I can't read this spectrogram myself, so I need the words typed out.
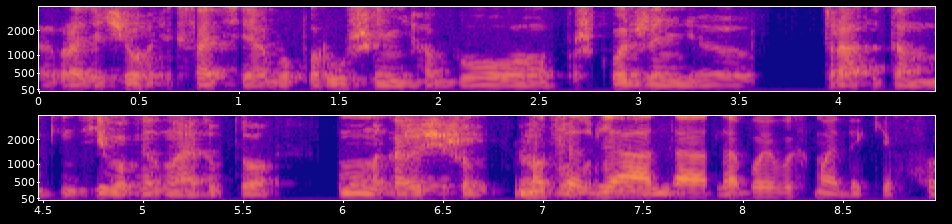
в разі чого фіксація або порушень, або пошкоджень, е, втрати там кінцівок, не знаю. Тобто, умовно кажучи, щоб ну це було... для для, для бойових медиків е,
